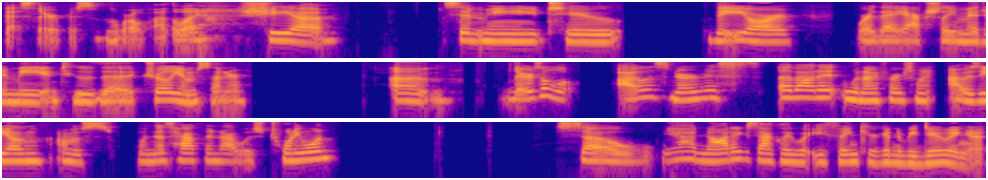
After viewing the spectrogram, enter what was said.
best therapist in the world, by the way, she uh sent me to the ER where they actually admitted me into the Trillium Center. Um, there's a I was nervous about it when I first went. I was young. I was when this happened. I was 21. So yeah, not exactly what you think you're going to be doing at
